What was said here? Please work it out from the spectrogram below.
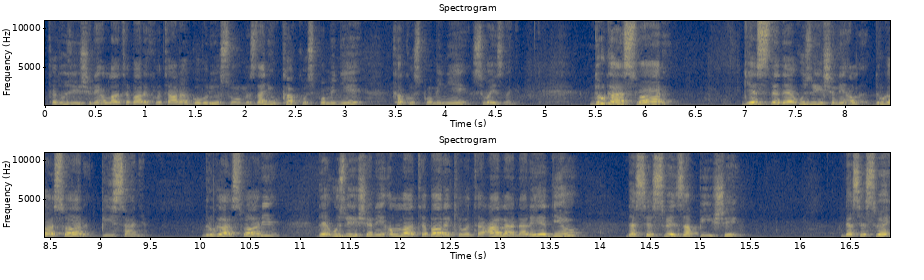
kad uzvišeni Allah tabarak wa ta'ala govori o svom znanju, kako spominje, kako spominje svoje znanje. Druga stvar jeste da je uzvišeni Allah, druga stvar, pisanje. Druga stvar je da je uzvišeni Allah tabarak wa ta'ala naredio da se sve zapiše. Da se sve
